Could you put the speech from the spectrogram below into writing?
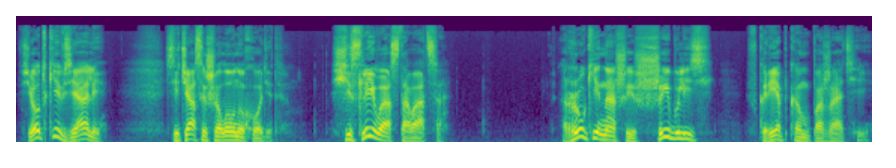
Все-таки взяли. Сейчас эшелон уходит. Счастливо оставаться». Руки наши сшиблись в крепком пожатии.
